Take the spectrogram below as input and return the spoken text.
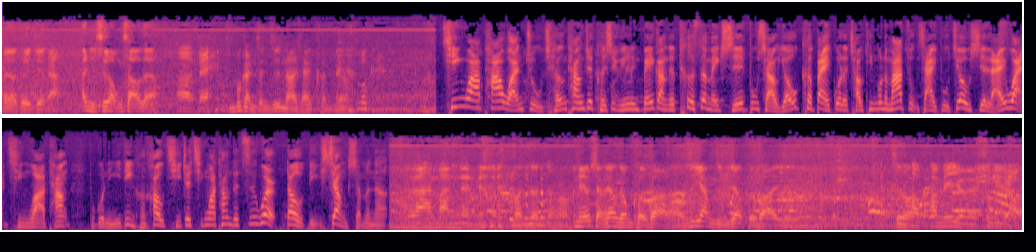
很有推荐的。啊，你吃红烧的？啊，对。你不敢整只拿起来啃的？不敢。青蛙趴碗煮成汤，这可是云林北港的特色美食。不少游客拜过了朝天宫的妈祖，下一步就是来碗青蛙汤。不过你一定很好奇，这青蛙汤的滋味到底像什么呢？对啊，还蛮嫩的，蛮嫩的哈，没有想象中可怕了，是样子比较可怕一点，是吗？旁边有人受不了。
